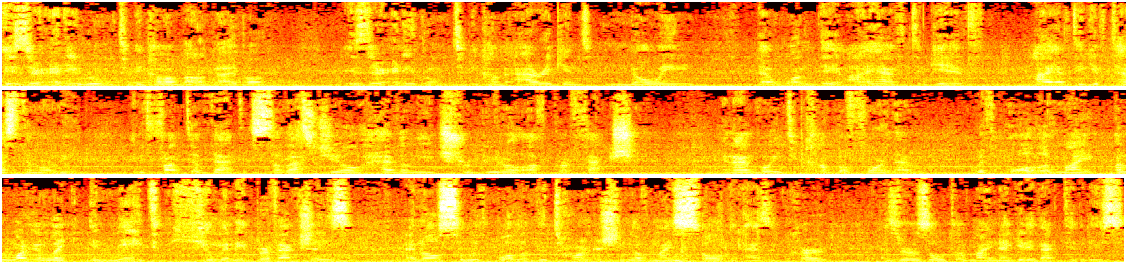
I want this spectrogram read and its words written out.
is there any room to become a Balgaiva? Is there any room to become arrogant knowing that one day I have to give, I have to give testimony in front of that celestial, heavenly tribunal of perfection? And I'm going to come before them with all of my, on one hand, like innate human imperfections, and also with all of the tarnishing of my soul that has occurred as a result of my negative activities.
